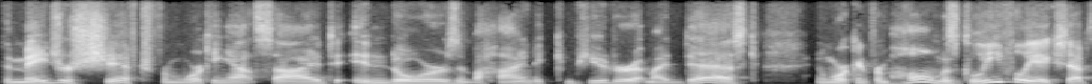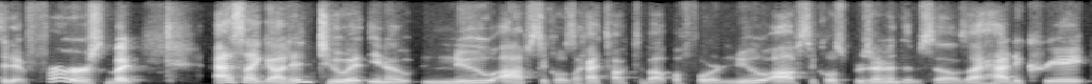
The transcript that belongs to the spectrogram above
the major shift from working outside to indoors and behind a computer at my desk and working from home was gleefully accepted at first, but as I got into it, you know, new obstacles, like I talked about before, new obstacles presented themselves. I had to create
